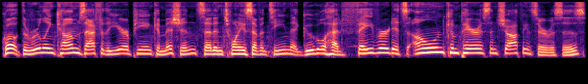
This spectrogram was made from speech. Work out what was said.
Quote, the ruling comes after the European Commission said in 2017 that Google had favored its own comparison shopping services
